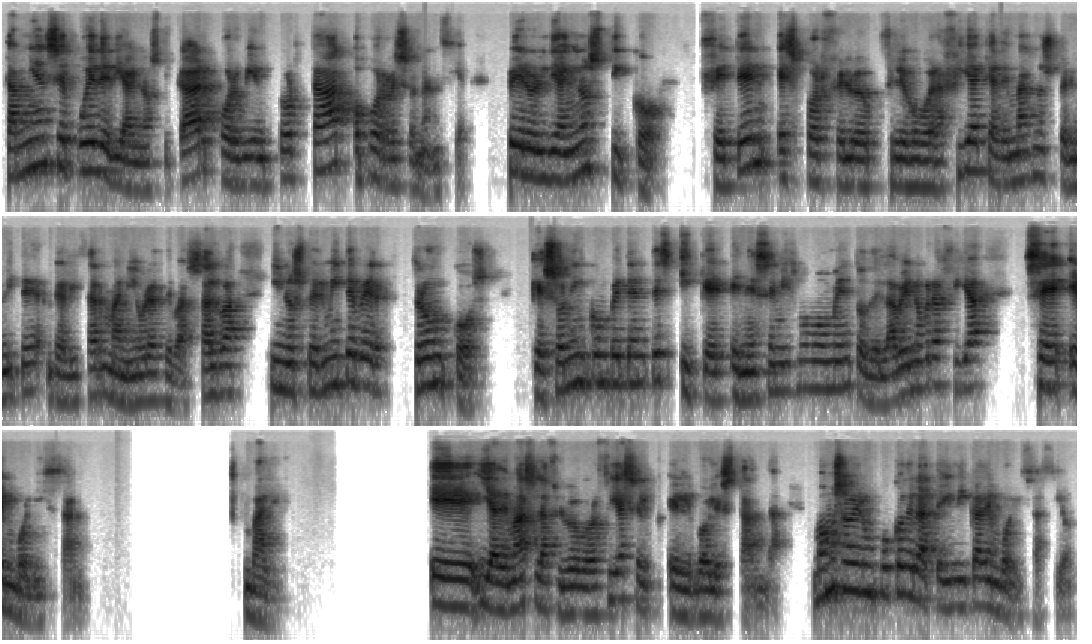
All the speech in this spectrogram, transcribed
También se puede diagnosticar por bien por TAC o por resonancia, pero el diagnóstico FETEN es por flebografía que además nos permite realizar maniobras de basalva y nos permite ver troncos que son incompetentes y que en ese mismo momento de la venografía se embolizan. Vale. Eh, y además la fibrografía es el, gol estándar. Vamos a ver un poco de la técnica de embolización.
